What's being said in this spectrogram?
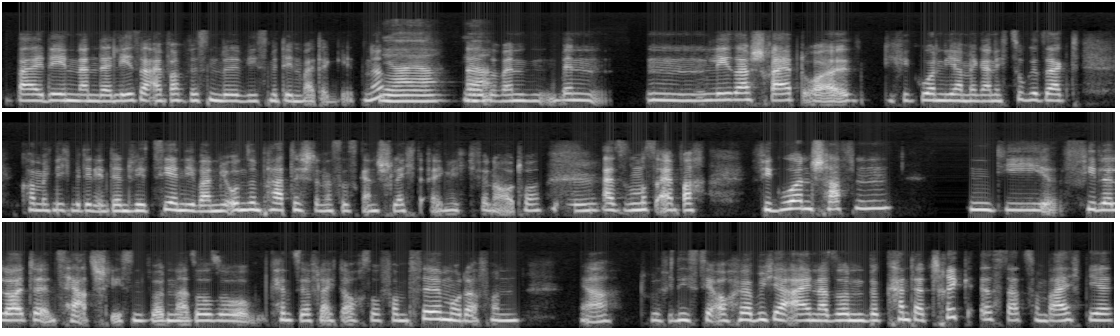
bei denen dann der Leser einfach wissen will, wie es mit denen weitergeht. Ne? Ja, ja, ja. Also wenn, wenn ein Leser schreibt, oh, die Figuren, die haben mir gar nicht zugesagt, komme ich nicht mit denen identifizieren, die waren mir unsympathisch, dann ist das ganz schlecht eigentlich für einen Autor. Mhm. Also du musst einfach Figuren schaffen, die viele Leute ins Herz schließen würden. Also so kennst du ja vielleicht auch so vom Film oder von, ja, du liest ja auch Hörbücher ein. Also ein bekannter Trick ist da zum Beispiel,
